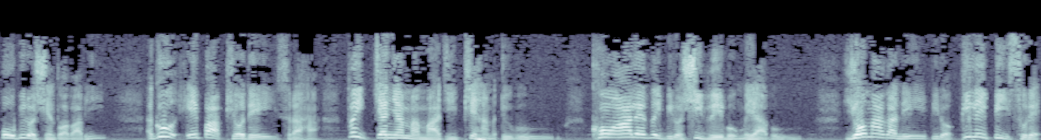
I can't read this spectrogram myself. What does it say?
ပို့ပြီးတော့ရှင်းသွားပါပြီအခုအေပဖြောဒေးဆိုတာဟာသိတ်ကြမ်းကြမ်းမာမာကြီးဖြစ်ဟန်မတူဘူးခွန်အားလည်းသိပ်ပြီးတော့ရှိသေးဖို့မရဘူးယောမကနေပြီးတော့ဖိလိပ္ပိဆိုတဲ့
